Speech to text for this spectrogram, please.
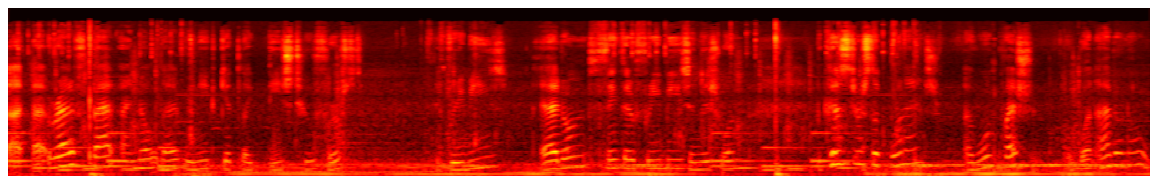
I, I, right off the bat, I know that we need to get like these two first. The freebies. I don't think they're freebies in this one. Because there's like one answer. I one question. But I don't know.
